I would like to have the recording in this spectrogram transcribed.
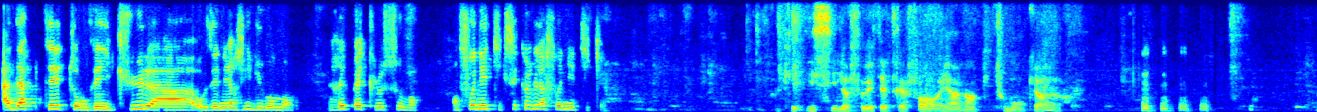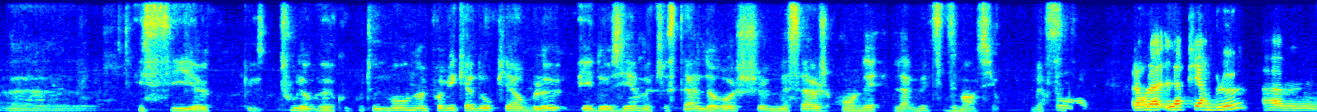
adapter ton véhicule aux énergies du moment. Répète-le souvent. En phonétique, c'est que de la phonétique. Ok, ici, le feu était très fort et a rempli tout mon cœur. Euh, ici, tout le, euh, coucou tout le monde. Un premier cadeau, pierre bleue, et deuxième, cristal de roche. Message, on est la multidimension. Merci. Alors, la, pierre bleue, euh,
